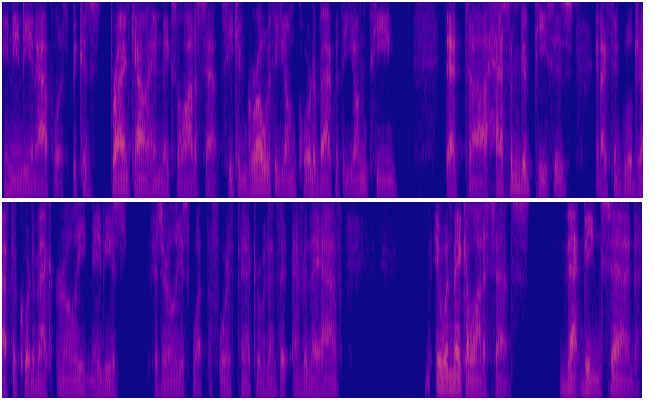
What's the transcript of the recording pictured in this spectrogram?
in Indianapolis because Brian Callahan makes a lot of sense. He can grow with a young quarterback with a young team that uh, has some good pieces, and I think we'll draft a quarterback early, maybe as as early as what the fourth pick or whatever ever they have. It would make a lot of sense. That being said,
